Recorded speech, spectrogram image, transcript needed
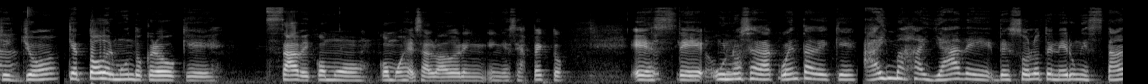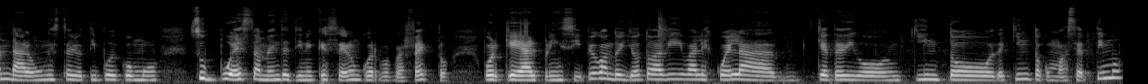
que yo, que todo el mundo creo que sabe cómo, cómo es El Salvador en, en ese aspecto este, uno se da cuenta de que hay más allá de, de, solo tener un estándar o un estereotipo de cómo supuestamente tiene que ser un cuerpo perfecto. Porque al principio, cuando yo todavía iba a la escuela, ¿qué te digo? Quinto, de quinto como a séptimo,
